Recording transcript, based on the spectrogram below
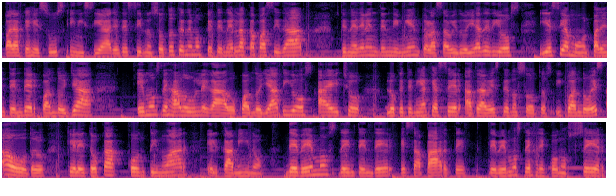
para que Jesús iniciara. Es decir, nosotros tenemos que tener la capacidad, tener el entendimiento, la sabiduría de Dios y ese amor para entender cuando ya hemos dejado un legado, cuando ya Dios ha hecho lo que tenía que hacer a través de nosotros y cuando es a otro que le toca continuar el camino. Debemos de entender esa parte debemos de reconocer,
